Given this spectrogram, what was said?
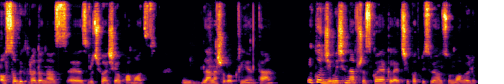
osoby, która do nas y, zwróciła się o pomoc dla naszego klienta i godzimy się na wszystko, jak leci, podpisując umowę lub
